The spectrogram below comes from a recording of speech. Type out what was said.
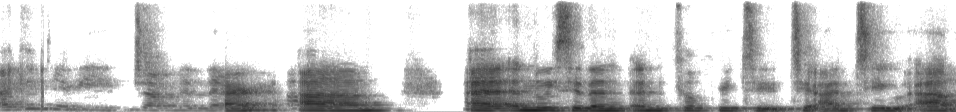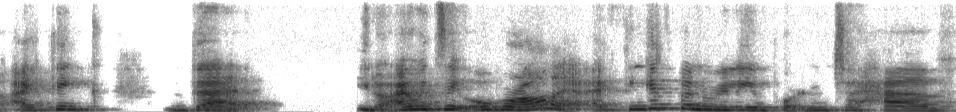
I can maybe jump in there. Um, and Luisa, then and feel free to to add too. Um, I think that you know I would say overall, I think it's been really important to have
